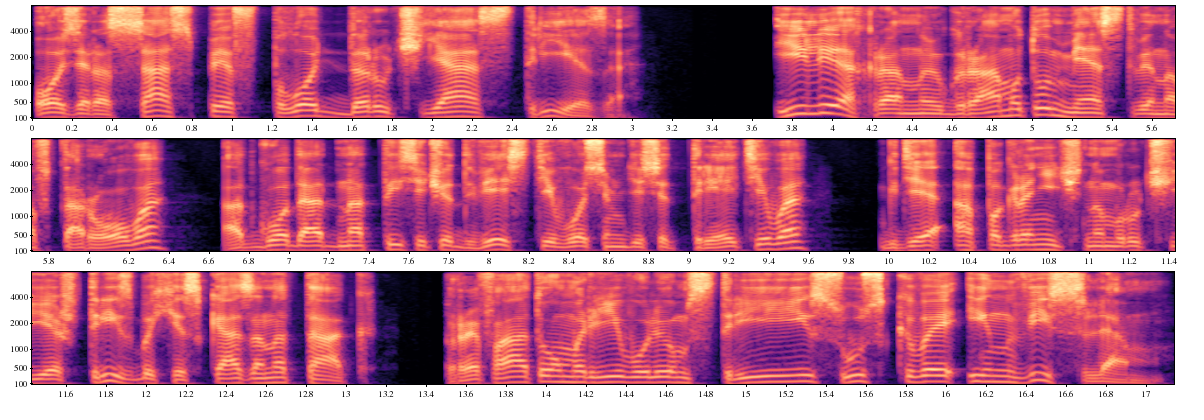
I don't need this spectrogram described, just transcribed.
озеро Саспе вплоть до ручья Стриеза. Или охранную грамоту Мествина II от года 1283 где о пограничном ручье Штрисбахе сказано так «Префатум ривулюм стриис ускве ин вислям»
